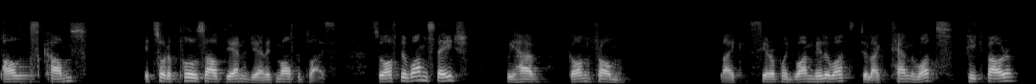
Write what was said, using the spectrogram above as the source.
pulse comes, it sort of pulls out the energy and it multiplies. So after one stage, we have gone from like 0.1 milliwatts to like 10 watts peak power.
